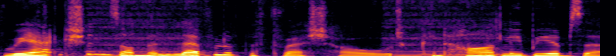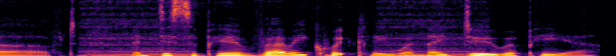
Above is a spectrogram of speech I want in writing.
Reactions on the level of the threshold can hardly be observed and disappear very quickly when they do appear.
